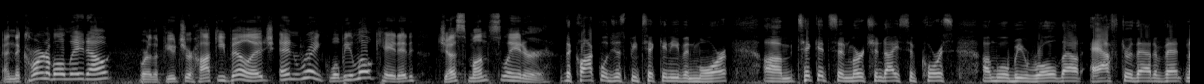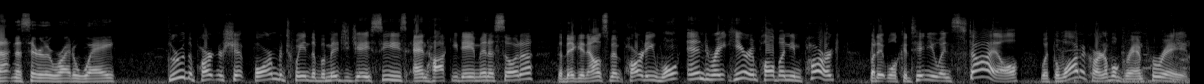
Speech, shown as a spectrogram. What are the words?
and the carnival laid out where the future hockey village and rink will be located just months later. The clock will just be ticking even more. Um, tickets and merchandise, of course, um, will be rolled out after that event, not necessarily right away. Through the partnership formed between the Bemidji Jaycees and Hockey Day Minnesota, the big announcement party won't end right here in Paul Bunyan Park, but it will continue in style with the Water Carnival Grand Parade.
